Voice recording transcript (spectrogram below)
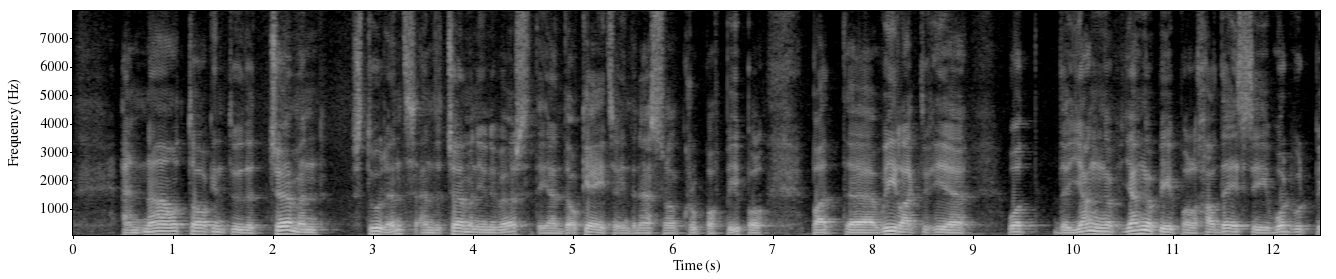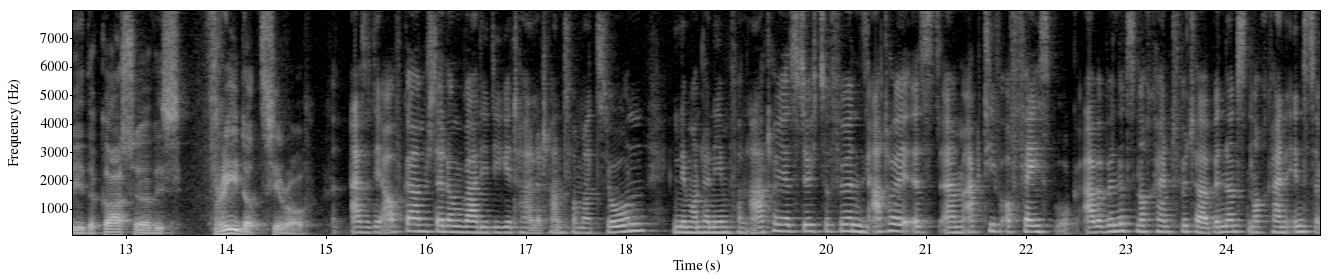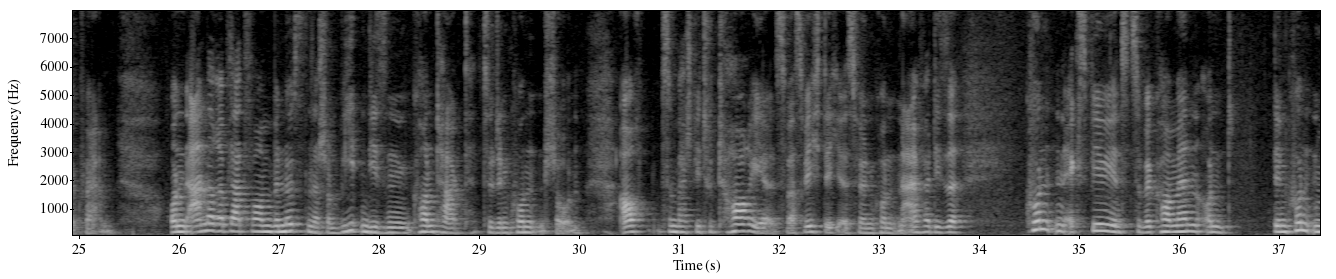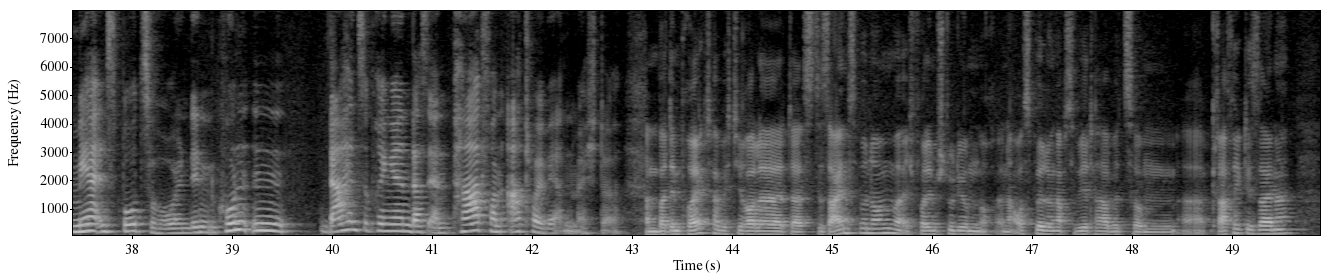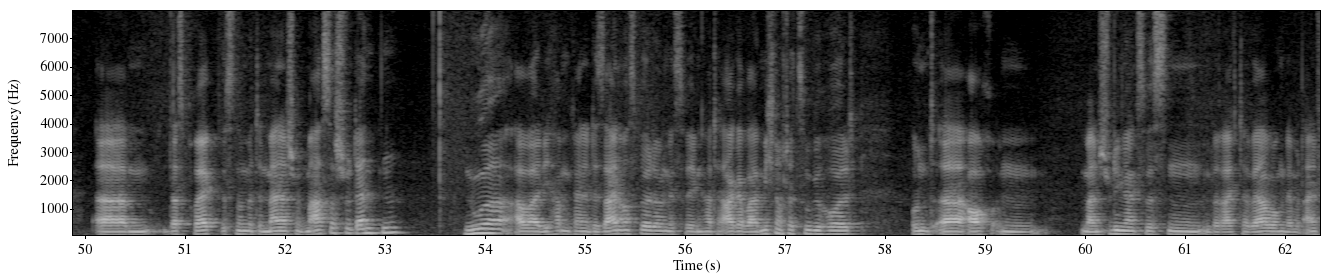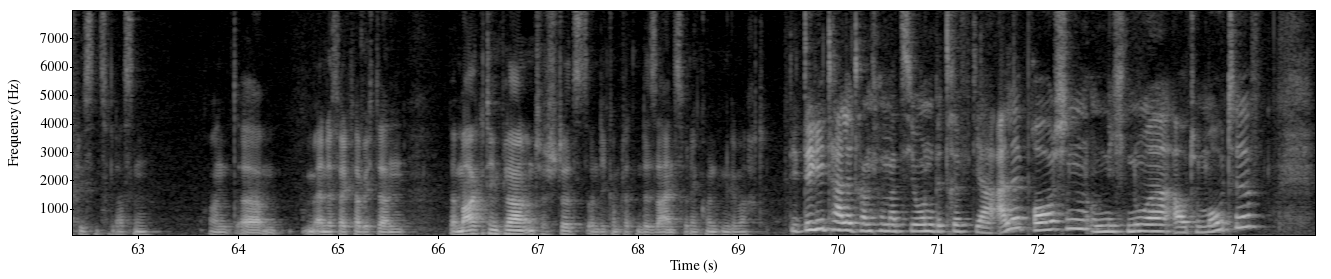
And now talking to the German students and the German university, and okay, it's an international group of people, but uh, we like to hear what the younger younger people how they see what would be the car service 3.0. Also die Aufgabenstellung war, die digitale Transformation in dem Unternehmen von Atoy jetzt durchzuführen. Atoy ist ähm, aktiv auf Facebook, aber benutzt noch kein Twitter, benutzt noch kein Instagram. Und andere Plattformen benutzen das schon, bieten diesen Kontakt zu den Kunden schon. Auch zum Beispiel Tutorials, was wichtig ist für einen Kunden. Einfach diese Kunden-Experience zu bekommen und den Kunden mehr ins Boot zu holen, den Kunden dahin zu bringen, dass er ein Part von Atoy werden möchte. Ähm, bei dem Projekt habe ich die Rolle des Designs übernommen, weil ich vor dem Studium noch eine Ausbildung absolviert habe zum äh, Grafikdesigner. Ähm, das Projekt ist nur mit den Management-Master-Studenten, nur, aber die haben keine Designausbildung, deswegen hatte Agawal mich noch dazu geholt und äh, auch im, mein Studiengangswissen im Bereich der Werbung damit einfließen zu lassen. Und ähm, im Endeffekt habe ich dann beim Marketingplan unterstützt und die kompletten Designs für den Kunden gemacht. Die digitale Transformation betrifft ja alle Branchen und nicht nur Automotive.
